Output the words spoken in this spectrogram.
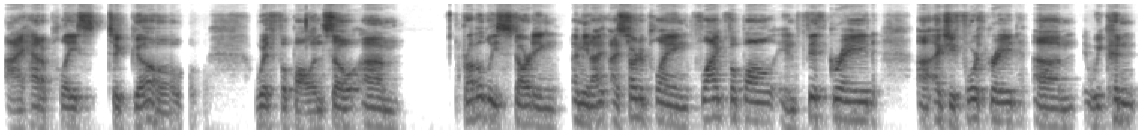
I had a place to go with football. And so um, probably starting i mean I, I, started playing flag football in fifth grade uh, actually fourth grade. Um, we couldn't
